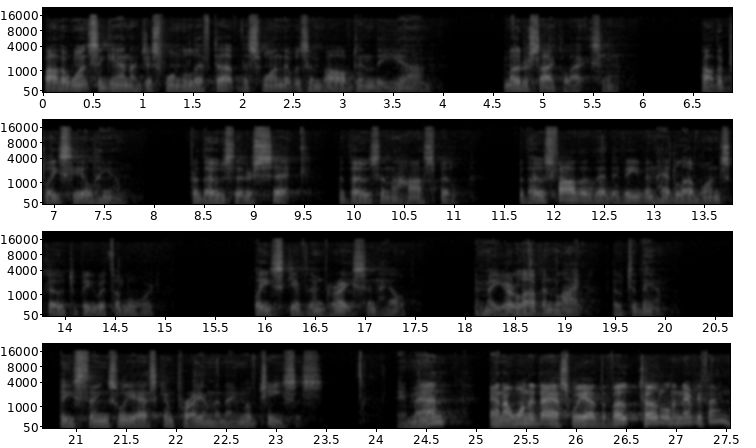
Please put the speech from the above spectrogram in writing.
Father, once again, I just want to lift up this one that was involved in the. Um, motorcycle accident. Father, please heal him. For those that are sick, for those in the hospital, for those, Father, that have even had loved ones go to be with the Lord, please give them grace and help. And may your love and light go to them. These things we ask and pray in the name of Jesus. Amen. And I wanted to ask, we have the vote total and everything?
